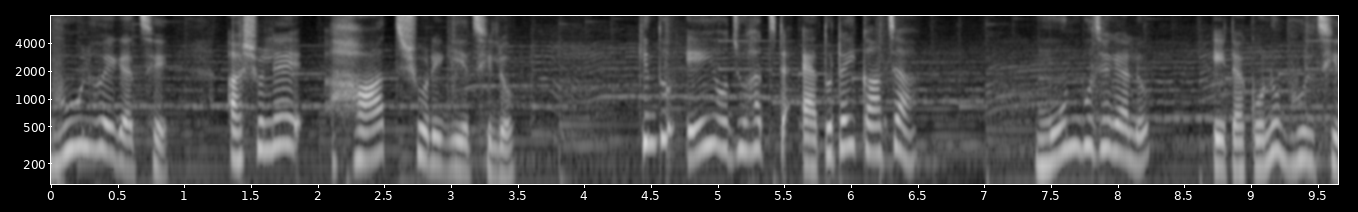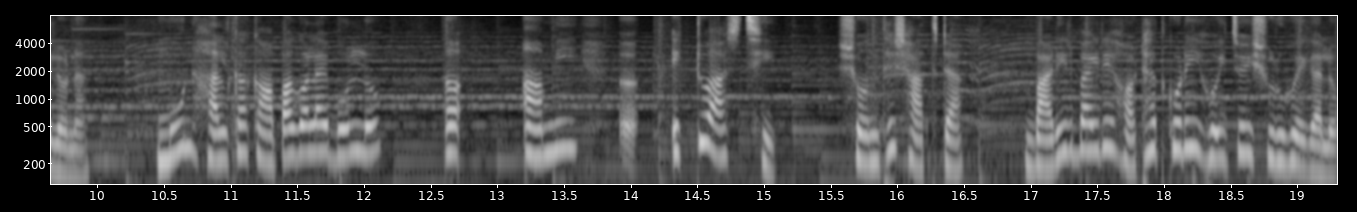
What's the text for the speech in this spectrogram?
ভুল হয়ে গেছে আসলে হাত সরে গিয়েছিল। কিন্তু এই অজুহাতটা এতটাই কাঁচা। মন বুঝে গেল এটা কোনো ভুল ছিল না। মন হালকা কাঁপা গলায় বলল "আ, আমি একটু আসছি। সন্ধে সাতটা। বাড়ির বাইরে হঠাৎ করেই হইচই শুরু হয়ে গেল।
